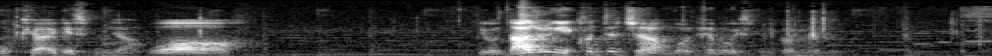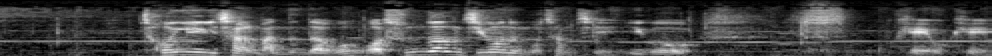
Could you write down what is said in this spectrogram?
오케이 알겠습니다. 와 이거 나중에 컨텐츠를 한번 해보겠습니다. 그러면 정일기창을 만든다고? 와 순강 지원은 못 참지. 이거 오케이 오케이.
